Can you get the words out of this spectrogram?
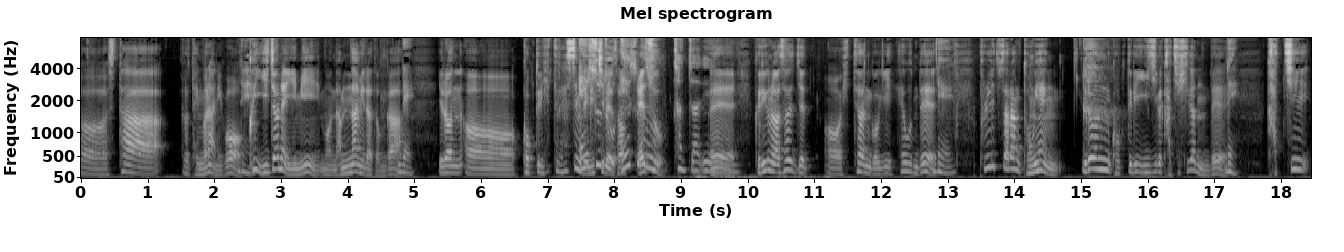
어, 스타로 된 건 아니고 네. 그 이전에 이미 뭐 남남이라던가 네. 이런 어, 곡들이 히트를 했습니다. 애수도 일집에서 애수. 찬자 예. 네. 그리고 나서 이제 어, 히트한 곡이 해후인데 네. 풀잎사랑 동행 이런 곡들이 이 집에 같이 실렸는데 네. 같이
